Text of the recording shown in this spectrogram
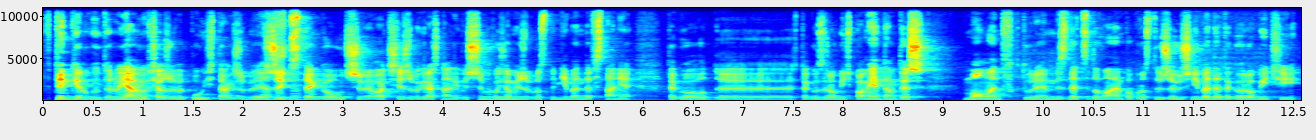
w tym kierunku, w którym ja bym chciał, żeby pójść, tak? Żeby Jasne. żyć z tego, utrzymywać się, żeby grać na najwyższym Mhm. poziomie, że po prostu nie będę w stanie tego, e, tego zrobić. Pamiętam też moment, w którym zdecydowałem po prostu, że już nie będę tego robić i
